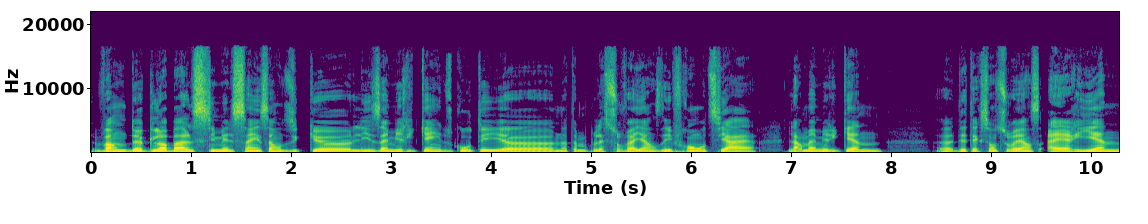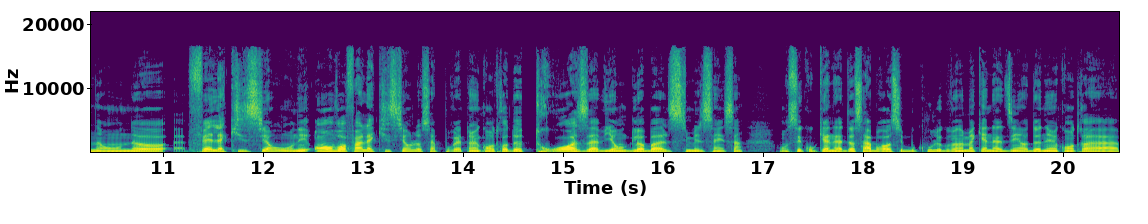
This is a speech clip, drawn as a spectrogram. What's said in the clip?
vente de Global 6500. On dit que les Américains du côté, euh, notamment pour la surveillance des frontières, l'armée américaine, euh, détection de surveillance aérienne, on a fait l'acquisition, on, est, on va faire l'acquisition, là, ça pourrait être un contrat de trois avions Global 6500. On sait qu'au Canada, ça a brassé beaucoup. Le gouvernement canadien a donné un contrat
